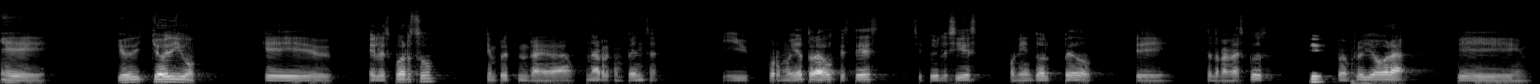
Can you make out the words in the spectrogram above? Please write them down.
eh, yo, yo digo que el esfuerzo siempre tendrá una recompensa. Y por muy atorado que estés, si tú le sigues poniendo al pedo, eh, saldrán las cosas. Sí. Por ejemplo, yo ahora que,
